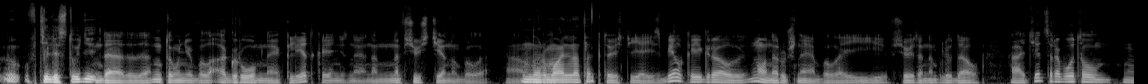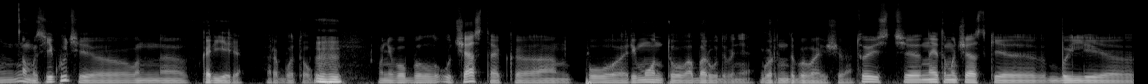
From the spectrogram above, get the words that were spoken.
э, В телестудии. Да, да, да. Ну там у нее была огромная клетка, я не знаю, она на всю стену была. А, вот. Нормально так. То есть я и с белкой играл, ну она ручная была, и все это наблюдал. А отец работал, ну мы с Якутии, э, он э, в карьере работал. Мгм. У него был участок э, по ремонту оборудования горнодобывающего. То есть э, на этом участке были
